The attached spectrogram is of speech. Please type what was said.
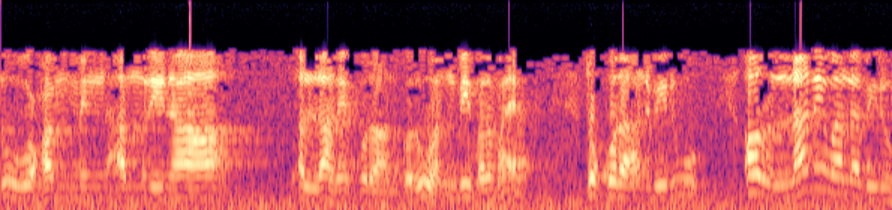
روح امرنا اللہ نے قرآن کو روحن بھی فرمایا، تو قرآن بھی روح اور لانے والا بھی روح۔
